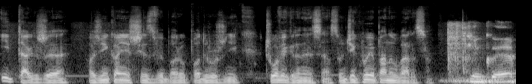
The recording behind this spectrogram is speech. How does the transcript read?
i także, choć niekoniecznie z wyboru, podróżnik, człowiek renesansu. Dziękuję panu bardzo. Dziękuję.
